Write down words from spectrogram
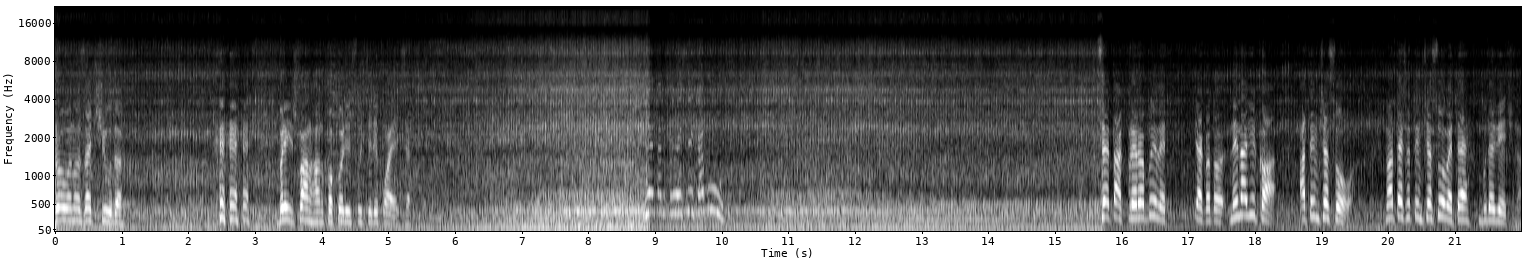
Що воно за чудо? Хе-хе-хе. Блін, шланган по колесу теліпається. Деталь привезти кому? Це так приробили, як ото, не на віка, а тимчасово. Ну а те, що тимчасове, те буде вічно.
